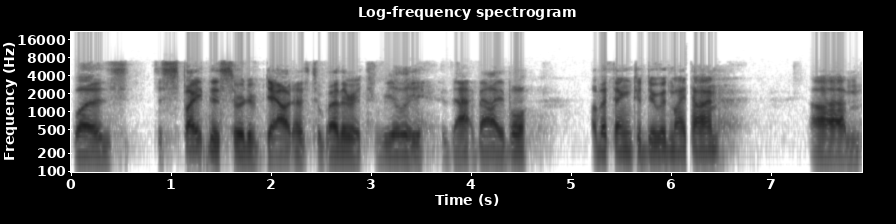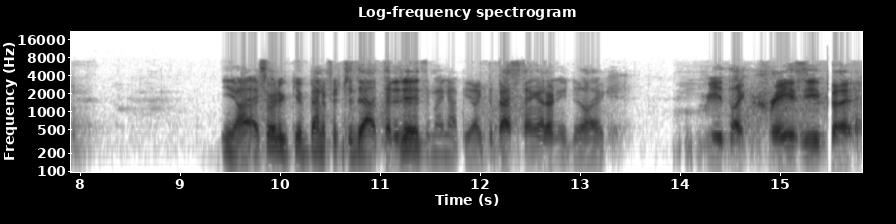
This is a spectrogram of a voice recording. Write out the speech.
was despite this sort of doubt as to whether it's really that valuable of a thing to do with my time. Um, you know, I sort of give benefit to that that it is. It might not be like the best thing. I don't need to like read like crazy, but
